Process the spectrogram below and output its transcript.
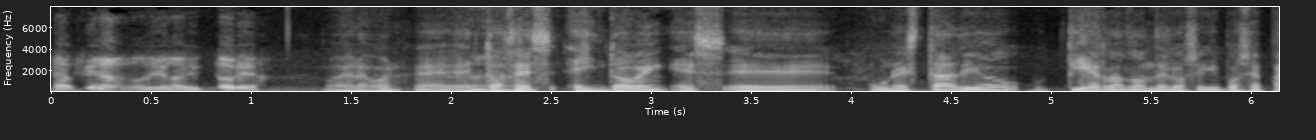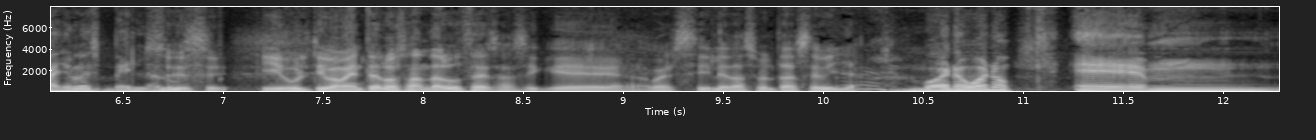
que al final nos dio la victoria. Bueno, bueno. eh, entonces, Eindhoven es eh, un estadio, tierra donde los equipos españoles ven la Sí, luz. sí. Y últimamente los andaluces, así que a ver si le da suelta al Sevilla. Bueno, bueno. Eh,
